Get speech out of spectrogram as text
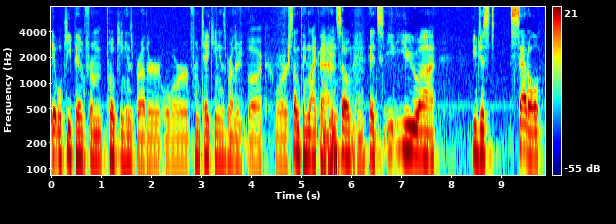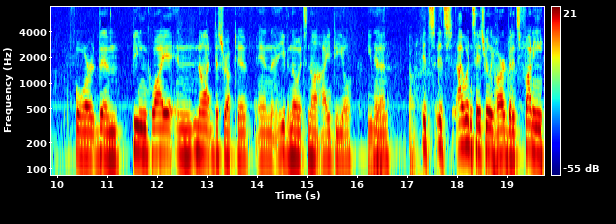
it will keep him from poking his brother or from taking his brother's book or something like that. Mhm, And so mhm. it's you you, uh, you just settle for them being quiet and not disruptive, and even though it's not ideal, You bet. it's it's I wouldn't say it's really hard, but it's funny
